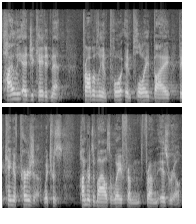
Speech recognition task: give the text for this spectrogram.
Highly educated men, probably empo- employed by the king of Persia, which was hundreds of miles away from, from Israel,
